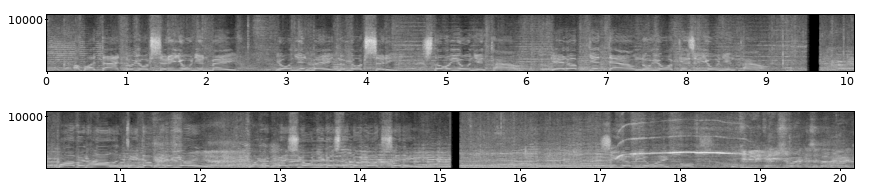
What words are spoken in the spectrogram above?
How about that? New York City Union made. Union made, New York City. Still a union town. Get up, get down. New York is a union town. Marvin Holland, TWU. One of the best unionists in New York City. CWA, folks. The Communication Workers of America,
